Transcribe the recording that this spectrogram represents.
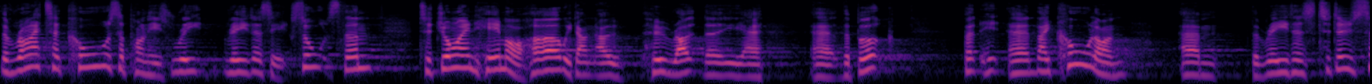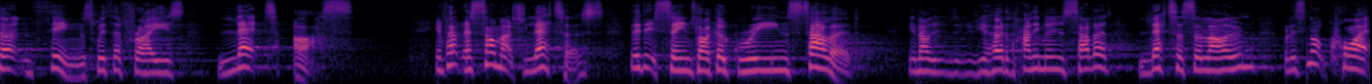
the writer calls upon his re- readers, he exhorts them to join him or her. We don't know who wrote the, uh, uh, the book, but uh, they call on um, the readers to do certain things with the phrase, let us. In fact, there's so much let us that it seems like a green salad. You know, have you heard of honeymoon salad? Let us alone. Well, it's not quite,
